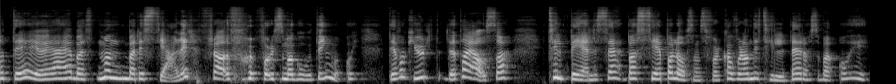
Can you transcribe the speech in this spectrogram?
Og det gjør jeg. man bare stjeler fra folk som har gode ting. Oi, det var kult. Det tar jeg også. Tilbedelse. Bare se på lovsangsfolka, hvordan de tilber. Og så bare Oi,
